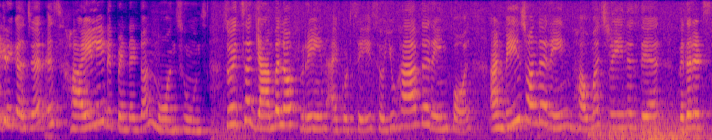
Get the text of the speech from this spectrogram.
agriculture is highly dependent on monsoons. So it's a gamble of rain I could say. So you have the rainfall and based on the rain how much rain is there whether it's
